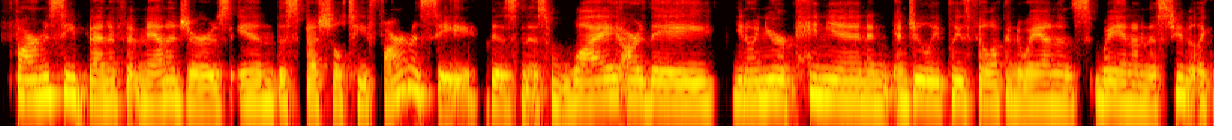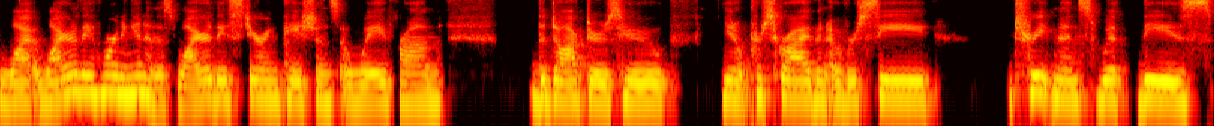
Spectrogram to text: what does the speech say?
pharmacy benefit managers in the specialty pharmacy business? Why are they you know in your opinion and, and julie please feel welcome to weigh in on this weigh in on this too but like why why are they horning in on this? Why are they steering patients away from the doctors who you know prescribe and oversee treatments with these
